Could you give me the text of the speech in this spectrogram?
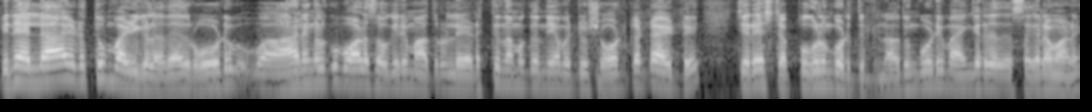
പിന്നെ എല്ലായിടത്തും വഴികൾ അതായത് റോഡ് വാഹനങ്ങൾക്ക് പോകാനുള്ള സൗകര്യം മാത്രമല്ല ഇടയ്ക്ക് നമുക്ക് എന്ത് ചെയ്യാൻ പറ്റും? ഷോർട്ട് കട്ടായിട്ട് ചെറിയ സ്റ്റെപ്പുകളും കൊടുത്തിട്ടുണ്ട്. അതും കൂടി ഭയങ്കര രസകരമാണ്.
